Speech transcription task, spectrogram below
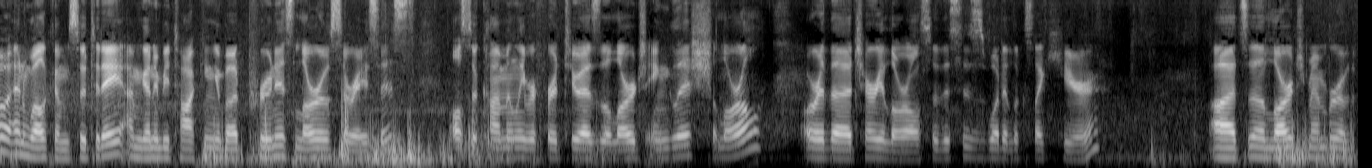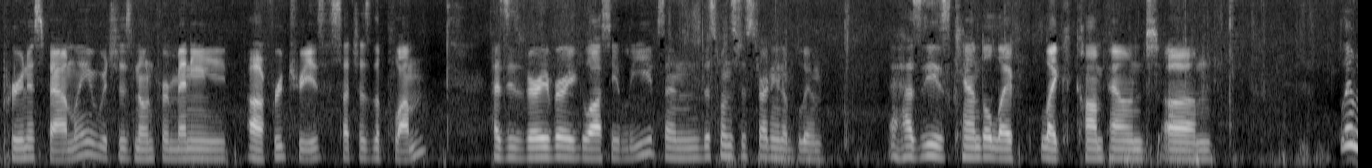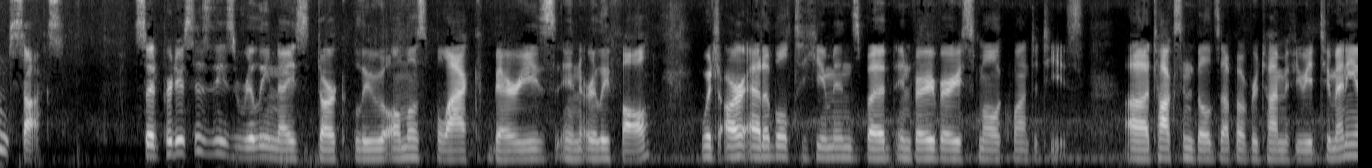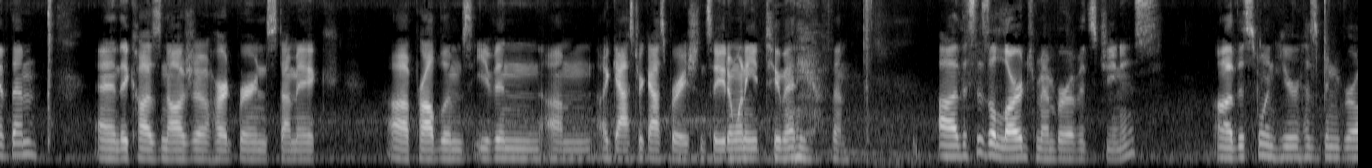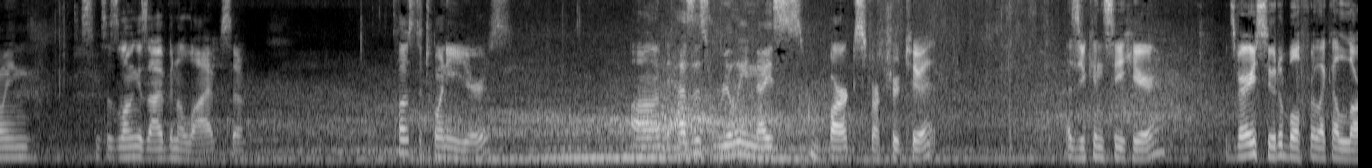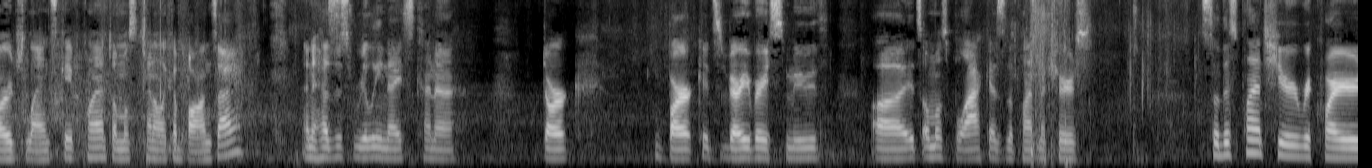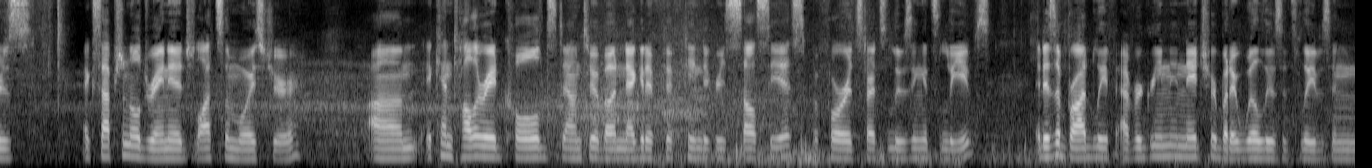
Hello and welcome. So today I'm going to be talking about Prunus laurocerasus, also commonly referred to as the large English laurel or the cherry laurel. So this is what it looks like here. Uh, it's a large member of the Prunus family, which is known for many uh, fruit trees, such as the plum. Has these very, very glossy leaves, and this one's just starting to bloom. It has these candle-like compound um, bloom stalks. So it produces these really nice dark blue, almost black berries in early fall, which are edible to humans, but in very, very small quantities. Uh, toxin builds up over time if you eat too many of them, and they cause nausea, heartburn, stomach uh, problems, even um, a gastric aspiration, so you don't want to eat too many of them. Uh, this is a large member of its genus. Uh, this one here has been growing since as long as I've been alive, so close to 20 years. Um, it has this really nice bark structure to it, as you can see here. It's very suitable for like a large landscape plant, almost kind of like a bonsai. And it has this really nice kind of dark bark. It's very, very smooth. Uh, it's almost black as the plant matures. So this plant here requires exceptional drainage, lots of moisture. Um, it can tolerate colds down to about negative 15 degrees Celsius before it starts losing its leaves. It is a broadleaf evergreen in nature, but it will lose its leaves in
